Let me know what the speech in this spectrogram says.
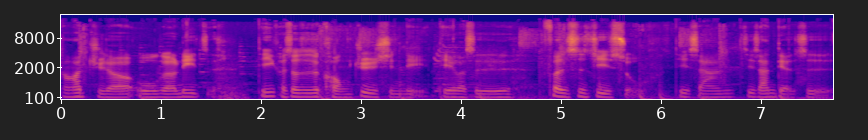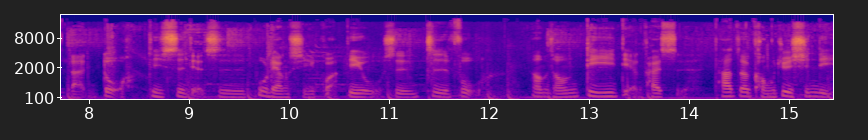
然后举了五个例子，第一个就是恐惧心理，第二个是愤世嫉俗，第三第三点是懒惰，第四点是不良习惯，第五是自负。那我们从第一点开始，他的恐惧心理。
